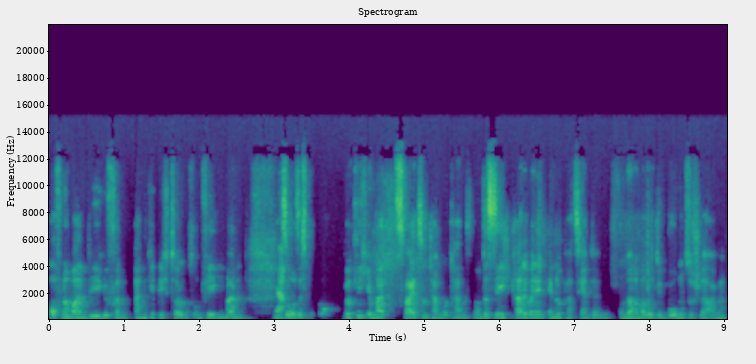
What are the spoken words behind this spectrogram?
auf normalen Wege von angeblich zeugungsunfähigen Mann. Ja. So, das wirklich immer zwei zum Tango tanzen. Und das sehe ich gerade bei den Endopatientinnen, um da nochmal so den Bogen zu schlagen,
